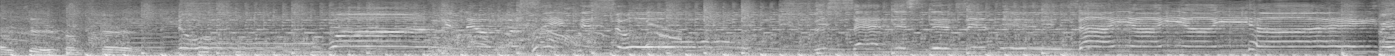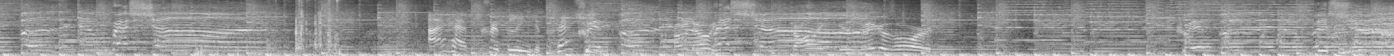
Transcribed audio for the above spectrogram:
No one can ever save his soul. The sadness lives in his eye. eye, eye. Crippling depression. I have crippling depression. Oh no, he's calling his Megazord. Crippling depression.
